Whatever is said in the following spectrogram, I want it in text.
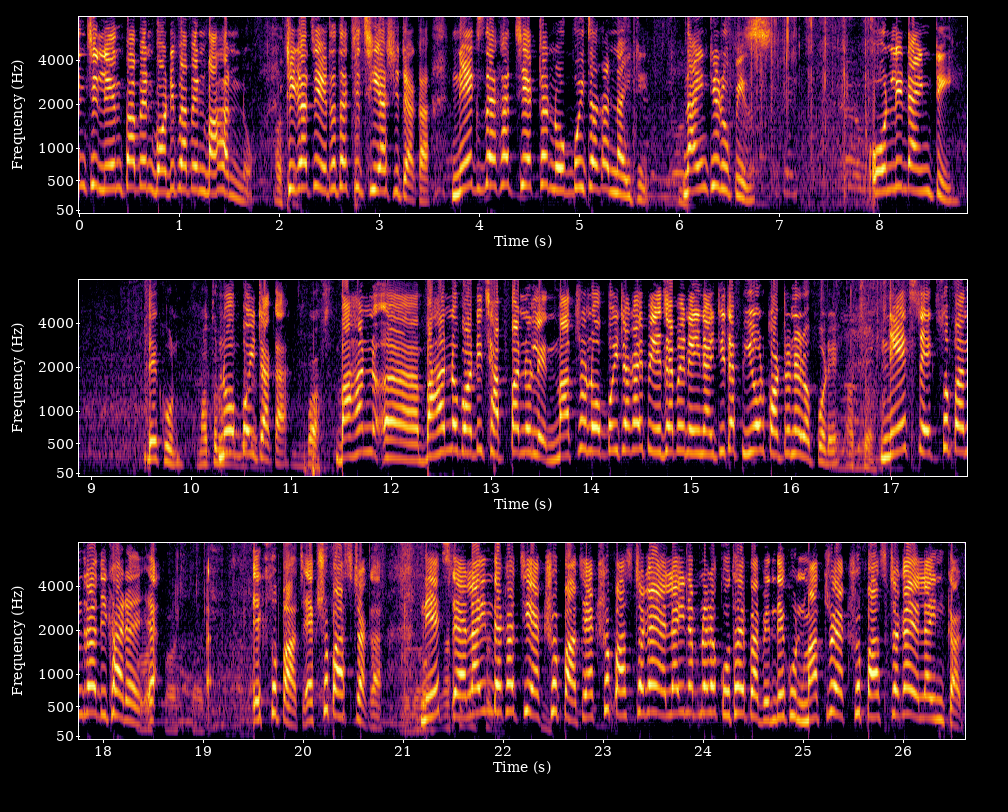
ইঞ্চি লেন্থ পাবেন বডি পাবেন বাহান্ন। ঠিক আছে এটা থাকছে ছিয়াশি টাকা। নেক্সট দেখাচ্ছি একটা নব্বই টাকার ninety ninety rupees only ninety দেখুন নব্বই টাকা। বাহান্ন বাহান্ন বডি ছাপ্পান্ন লেন মাত্র নব্বই টাকায় পেয়ে যাবেন এই নাইটিটা পিওর কটনের ওপরে। আচ্ছা। নেক্সট একশো পনেরো দিখা রে একশো পাঁচ একশো পাঁচ টাকা। নেক্সট অ্যালাইন দেখাচ্ছি একশো পাঁচ। একশো পাঁচ টাকায় অ্যালাইন আপনারা কোথায় পাবেন? দেখুন মাত্র একশো পাঁচ টাকায় A line card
